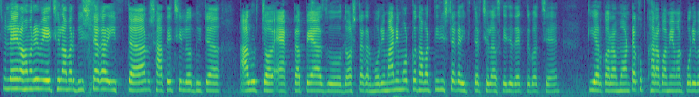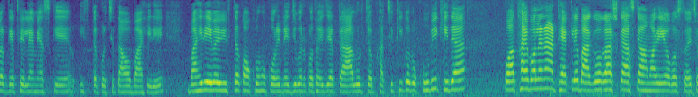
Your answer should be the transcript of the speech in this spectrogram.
বিসমিল্লাহ রহমানের এই ছিল আমার বিশ টাকার ইফতার। সাথে ছিল দুইটা আলুর চপ, একটা পেঁয়াজ ও দশ টাকার মুড়ি। মানে মোট কথা আমার তিরিশ টাকার ইফতার ছিল আজকে যে দেখতে পাচ্ছেন। কি আর করার, মনটা খুব খারাপ। আমি আমার পরিবারকে ফেলে আমি আজকে ইফতার করছি, তাও বাহিরে। বাহিরে এভাবে ইফতার কখনো করে নেই। জীবনের প্রথম যে একটা আলুর চপ খাচ্ছি, কি করব? খুবই খিদা। কথায় বলে না, ঠেকলে বাঘেও ঘাসকে আজকে আমার এই অবস্থা হয়েছে।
